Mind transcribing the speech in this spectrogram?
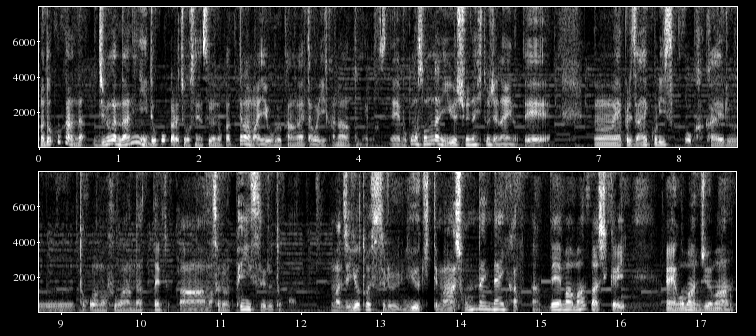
まあ、どこからな、自分が何にどこから挑戦するのかっていうのは、まあよく考えた方がいいかなと思いますね。僕もそんなに優秀な人じゃないので、うん、やっぱり在庫リスクを抱えるところの不安だったりとか、まあそれをペイするとかまあ、事業投資する勇気ってまあそんなにないかったんで、まあ、まずはしっかり5万、10万、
